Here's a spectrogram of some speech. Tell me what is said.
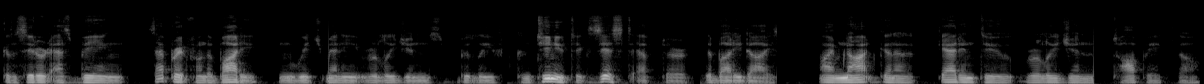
considered as being separate from the body, in which many religions believe continue to exist after the body dies. I'm not gonna get into religion topic though.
